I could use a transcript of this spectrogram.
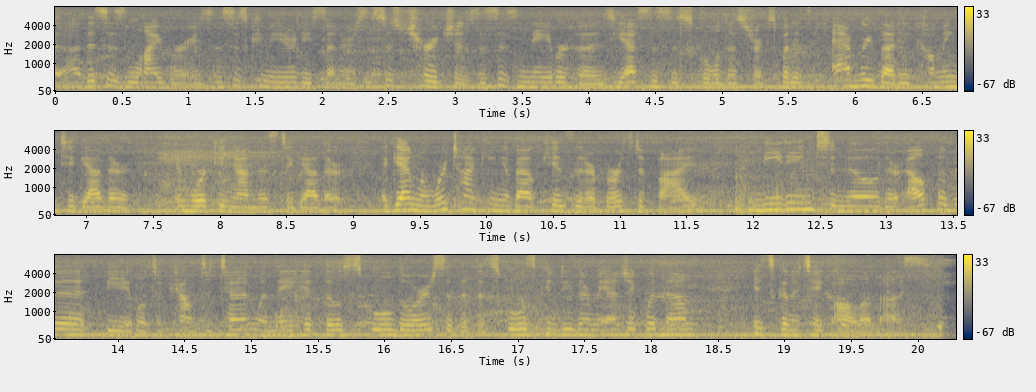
uh, this is libraries. This is community centers. This is churches. This is neighborhoods. Yes, this is school districts, but it's everybody coming together and working on this together. Again, when we're talking about kids that are birth to five, needing to know their alphabet, be able to count to ten when they hit those school doors, so that the schools can do their magic with them, it's going to take all of us.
